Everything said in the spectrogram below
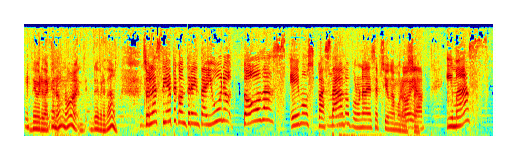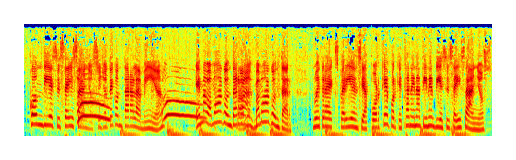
De verdad que no, no, de verdad. Son las 7 con 31. Todas hemos pasado por una decepción amorosa. Oh, yeah. Y más con 16 años. Si yo te contara la mía. Emma, vamos a contar, la- vamos a contar nuestras experiencias. ¿Por qué? Porque esta nena tiene 16 años.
